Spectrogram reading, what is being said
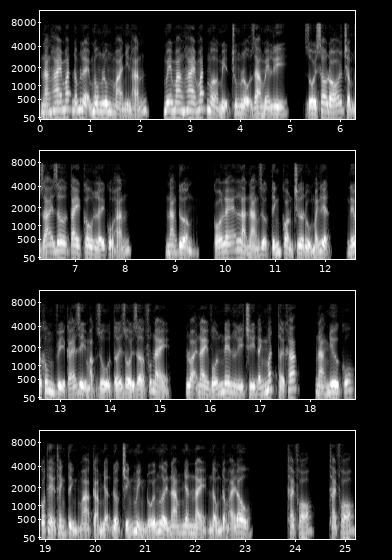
Nàng hai mắt đấm lệ mông lung mà nhìn hắn, mê mang hai mắt mở mịt trung lộ ra mê ly, rồi sau đó chậm rãi giơ tay câu lấy cổ hắn. Nàng tưởng, có lẽ là nàng dược tính còn chưa đủ mãnh liệt, nếu không vì cái gì mặc dù tới rồi giờ phút này, loại này vốn nên lý trí đánh mất thời khắc, nàng như cũ có thể thanh tỉnh mà cảm nhận được chính mình đối người nam nhân này nồng đậm ái đâu. Thái phó, thái phó,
